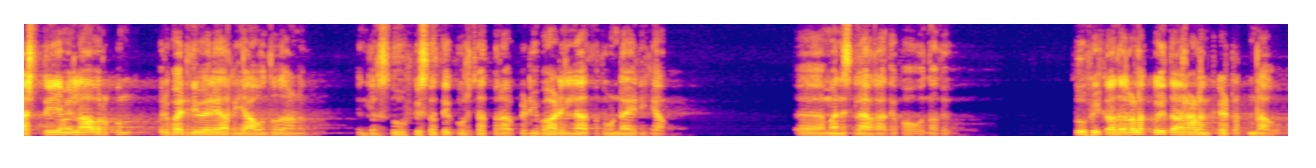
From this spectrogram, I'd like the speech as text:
രാഷ്ട്രീയം എല്ലാവർക്കും ഒരു പരിധിവരെ അറിയാവുന്നതാണ്. എങ്കിൽ സൂഫിസത്തെക്കുറിച്ച് അത്ര പിടിപാടില്ലാത്തത് കൊണ്ടായിരിക്കാം മനസ്സിലാകാതെ പോകുന്നത്. സൂഫി കഥകളൊക്കെ ധാരാളം കേട്ടിട്ടുണ്ടാവും.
